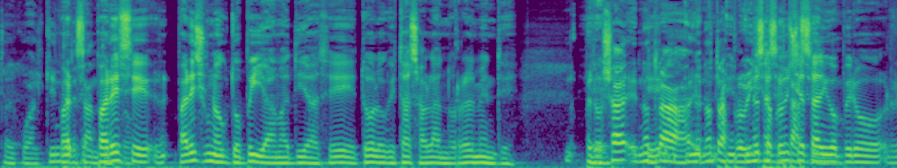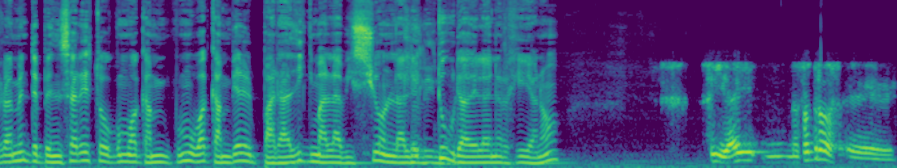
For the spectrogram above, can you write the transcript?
Tal cual, qué interesante. Parece, parece una utopía, Matías, eh, todo lo que estás hablando, realmente. Pero eh, ya en, otra, en, otras provincias. En otra provincia está, digo, pero realmente pensar esto, cómo va, a cómo va a cambiar el paradigma, la visión, la lectura de la energía, ¿no? Sí, ahí nosotros eh,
